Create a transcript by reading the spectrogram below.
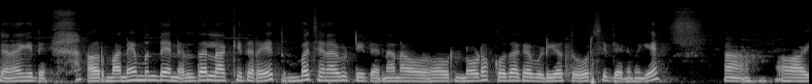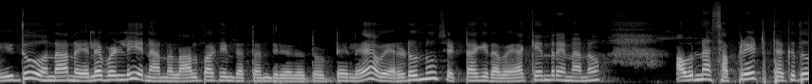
ಚೆನ್ನಾಗಿದೆ. ಅವ್ರ ಮನೆ ಮುಂದೆ ನೆಲದಲ್ಲಿ ಹಾಕಿದ್ದಾರೆ ತುಂಬ ಚೆನ್ನಾಗಿ ಬಿಟ್ಟಿದೆ ನಾನು ಅವ್ರು ನೋಡೋಕೆ ಹೋದಾಗ ವಿಡಿಯೋ ತೋರಿಸಿದ್ದೆ ನಿಮಗೆ. ಹಾಂ ಇದು ನಾನು ಎಲೆ ಬಳ್ಳಿ ನಾನು ಲಾಲ್ಬಾಗಿಂದ ತಂದಿರೋದು ದೊಡ್ಡ ಎಲೆ ಅವೆರಡೂ ಸೆಟ್ಟಾಗಿದ್ದಾವೆ ಯಾಕೆಂದರೆ ನಾನು ಅವನ್ನ ಸಪ್ರೇಟ್ ತೆಗೆದು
